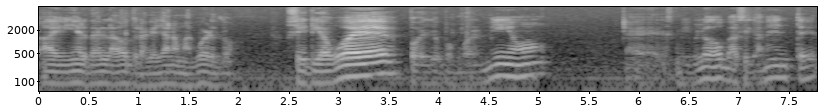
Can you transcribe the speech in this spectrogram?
Ay, mierda, es la otra que ya no me acuerdo. Sitio web, pues yo pongo el mío. Blog, básicamente.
